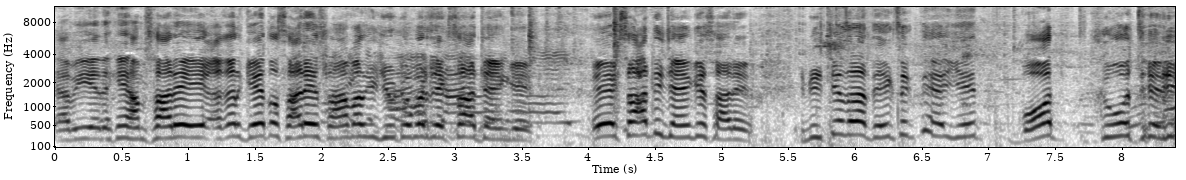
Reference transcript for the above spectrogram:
अभी ये देखें हम सारे अगर गए तो सारे इस्लामाबाद के यूट्यूबर्स एक साथ जाएँगे। एक साथ ही जाएँगे सारे। नीचे जरा देख सकते हैं ये बहुत सोच तेरी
